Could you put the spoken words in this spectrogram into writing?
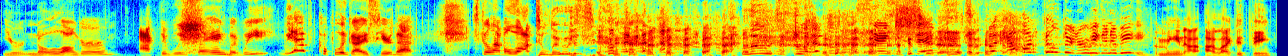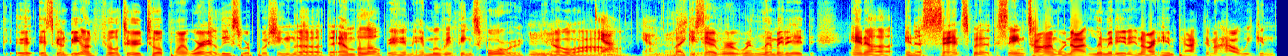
you're no longer actively playing, but we we have a couple of guys here that still have a lot to lose. lose slips, sink ships. But how unfiltered are we going to be? I mean, I, I like to think it, it's going to be unfiltered to a point where at least we're pushing the the envelope and, and moving things forward. You know, um, Yeah, yeah. Like you said, we're we're limited in a in a sense, but at the same time, we're not limited in our impact and how we can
